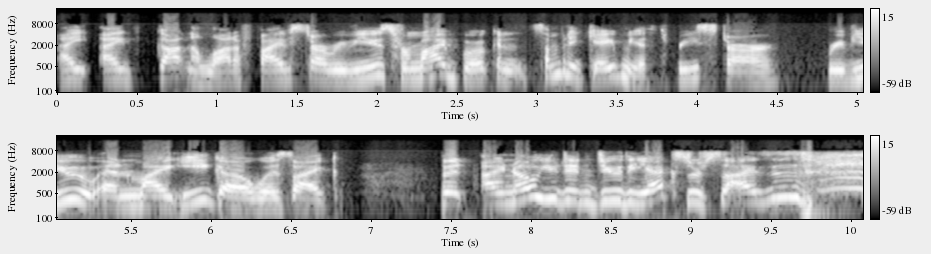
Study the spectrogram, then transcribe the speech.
I, I've gotten a lot of five star reviews for my book, and somebody gave me a three star review, and my ego was like, but I know you didn't do the exercises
